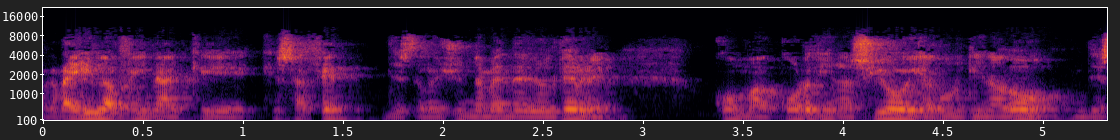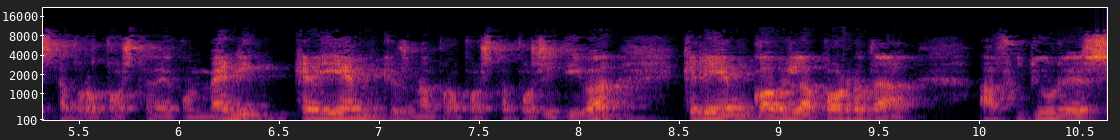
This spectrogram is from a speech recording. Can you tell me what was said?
agrair la feina que, que s'ha fet des de l'Ajuntament de Deltebre com a coordinació i aglutinador d'esta proposta de conveni. Creiem que és una proposta positiva, creiem que obri la porta a futures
